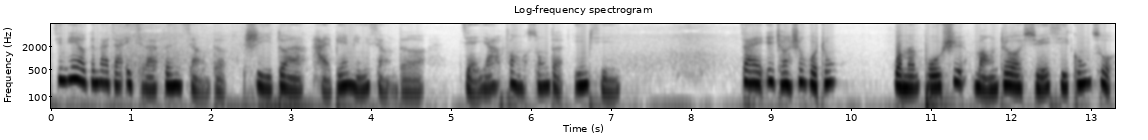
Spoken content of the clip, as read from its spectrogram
今天要跟大家一起来分享的是一段海边冥想的减压放松的音频。在日常生活中，我们不是忙着学习工作，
